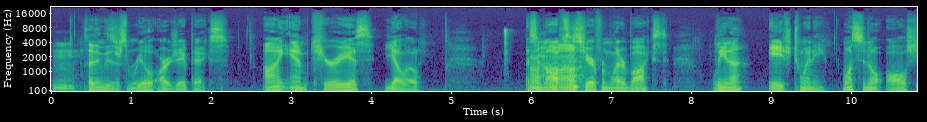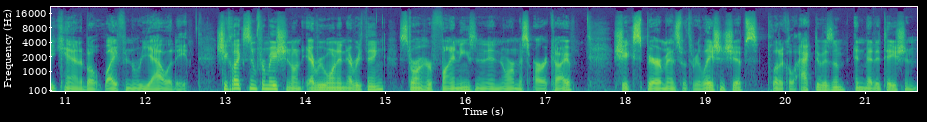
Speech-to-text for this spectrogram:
Hmm. So I think these are some real RJ picks. I am curious yellow. A Uh-huh. synopsis here from Letterboxd. Lena, age 20, wants to know all she can about life and reality. She collects information on everyone and everything, storing her findings in an enormous archive. She experiments with relationships, political activism, and meditation.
